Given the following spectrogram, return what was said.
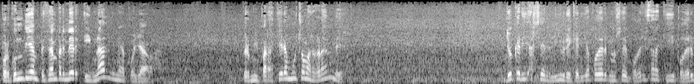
Porque un día empecé a emprender y nadie me apoyaba. Pero mi para qué era mucho más grande. Yo quería ser libre, quería poder, no sé, poder estar aquí, poder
